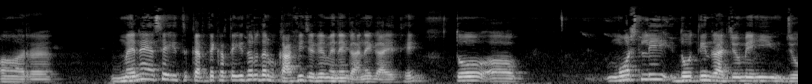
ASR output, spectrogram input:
और मैंने ऐसे करते करते इधर उधर काफ़ी जगह मैंने गाने गाए थे। तो मोस्टली दो तीन राज्यों में ही जो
